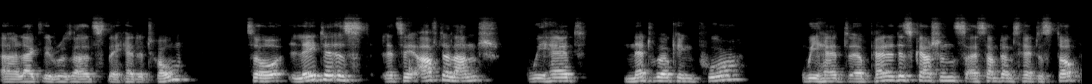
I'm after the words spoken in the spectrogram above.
uh, like the results they had at home. So latest, let's say after lunch, we had networking poor. We had uh, panel discussions. I sometimes had to stop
